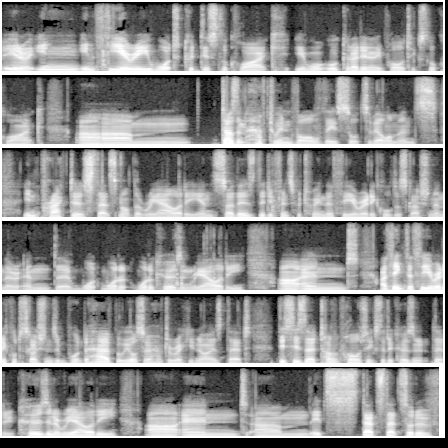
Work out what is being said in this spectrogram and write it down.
you know, in in theory, what could this look like? What, what could identity politics look like? Um, doesn't have to involve these sorts of elements. In practice, that's not the reality, and so there's the difference between the theoretical discussion and the and the what what what occurs in reality. Uh, and I think the theoretical discussion is important to have, but we also have to recognise that this is a type of politics that occurs in, that occurs in a reality, uh, and um, it's that's that's sort of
